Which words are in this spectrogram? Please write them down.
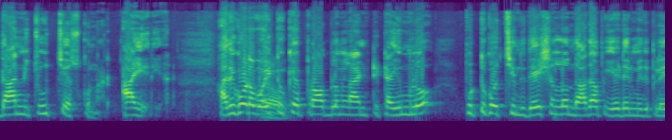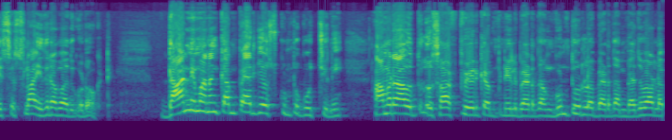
దాన్ని చూజ్ చేసుకున్నారు ఆ ఏరియా. అది కూడా వైటుకే ప్రాబ్లం లాంటి టైంలో పుట్టుకొచ్చింది దేశంలో దాదాపు ఏడెనిమిది ప్లేసెస్లో హైదరాబాద్ కూడా ఒకటి. దాన్ని మనం కంపేర్ చేసుకుంటూ కూర్చుని అమరావతిలో సాఫ్ట్వేర్ కంపెనీలు పెడదాం గుంటూరులో పెడదాం బెజవాడలో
